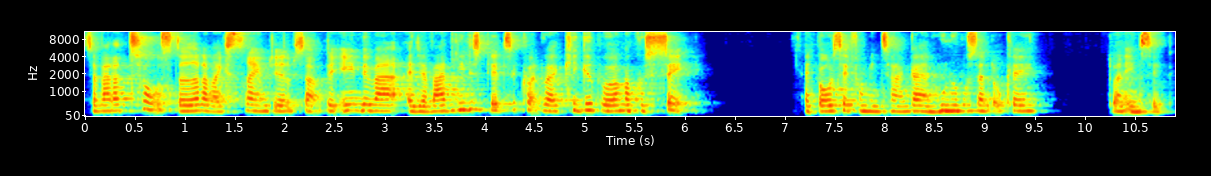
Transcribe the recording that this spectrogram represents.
så var der to steder, der var ekstremt hjælpsomt. Det ene det var, at jeg var et lille splitsekund, hvor jeg kiggede på ham og kunne se, at bortset fra mine tanker, er han 100% okay. Det var en indsigt.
